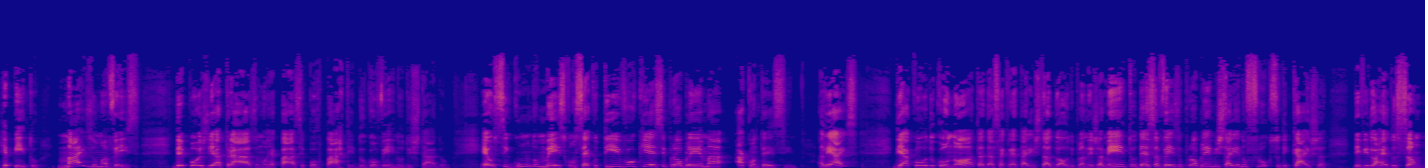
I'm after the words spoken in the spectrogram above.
repito, mais uma vez, depois de atraso no repasse por parte do governo do estado. É o segundo mês consecutivo que esse problema acontece. Aliás, de acordo com nota da Secretaria Estadual de Planejamento, dessa vez o problema estaria no fluxo de caixa devido à redução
